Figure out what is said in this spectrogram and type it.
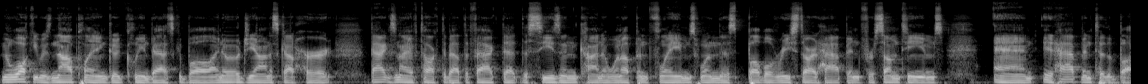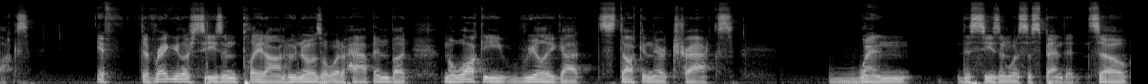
Milwaukee was not playing good, clean basketball. I know Giannis got hurt. Bags and I have talked about the fact that the season kind of went up in flames when this bubble restart happened for some teams, and it happened to the Bucks. If the regular season played on, who knows what would have happened, but Milwaukee really got stuck in their tracks when the season was suspended. So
